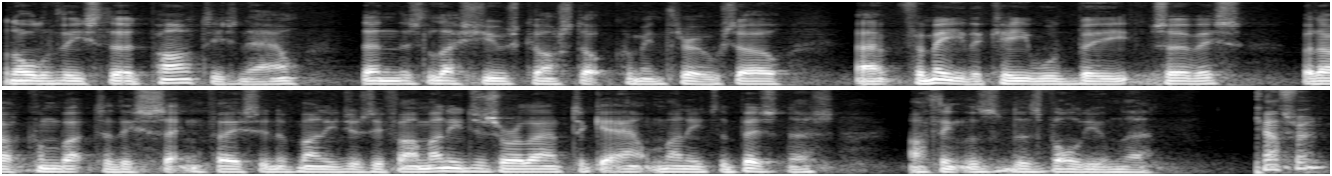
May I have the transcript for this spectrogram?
and all of these third parties now, then there's less used car stock coming through. So uh, for me, the key would be service. But I'll come back to this second facing of managers. If our managers are allowed to get out and manage the business, I think there's there's volume there. Catherine?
